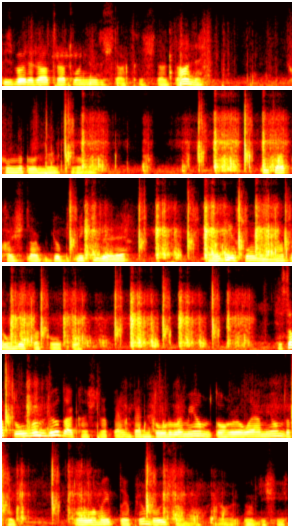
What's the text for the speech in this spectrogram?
Biz böyle rahat rahat oynuyoruz işte arkadaşlar. Daha ne? Şununla bölümleri kıralım. Evet arkadaşlar video bitmek üzere. Ne diye sormayın abi 14 dakika oldu. Hesap doğrulan diyordu arkadaşlar. Ben ben doğrulamıyorum, doğrulayamıyorum da pek. Doğrulamayıp da yapıyorum da o yüzden de. Yani öyle şey.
